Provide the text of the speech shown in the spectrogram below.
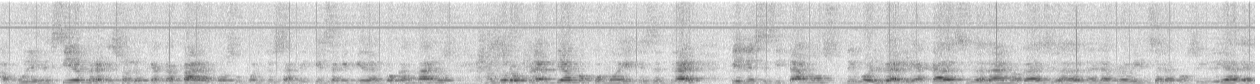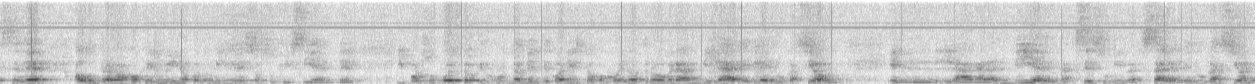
a pules de siembra, que son los que acaparan por supuesto esa riqueza que queda en pocas manos. Nosotros planteamos como eje central que necesitamos devolverle a cada ciudadano, a cada ciudadana de la provincia la posibilidad de acceder a un trabajo genuino con un ingreso suficiente. Y por supuesto que juntamente con esto, como el otro gran pilar, es la educación. la garantía de un acceso universal a la educación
